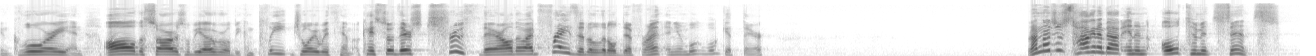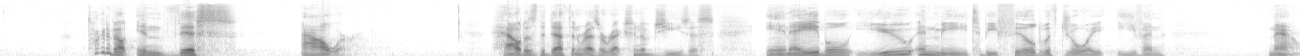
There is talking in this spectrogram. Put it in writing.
in glory, and all the sorrows will be over. Will be complete joy with Him. Okay, so there's truth there, although I'd phrase it a little different, and we'll, we'll get there. But I'm not just talking about in an ultimate sense. I'm talking about in this hour. How does the death and resurrection of Jesus enable you and me to be filled with joy even now.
